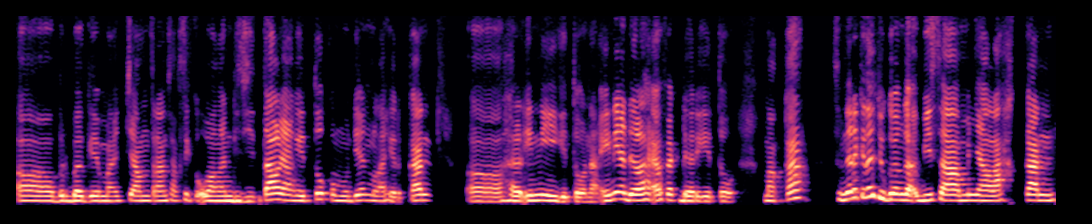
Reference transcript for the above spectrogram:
uh, berbagai macam transaksi keuangan digital yang itu kemudian melahirkan uh, hal ini gitu. Nah ini adalah efek dari itu. Maka sebenarnya kita juga nggak bisa menyalahkan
